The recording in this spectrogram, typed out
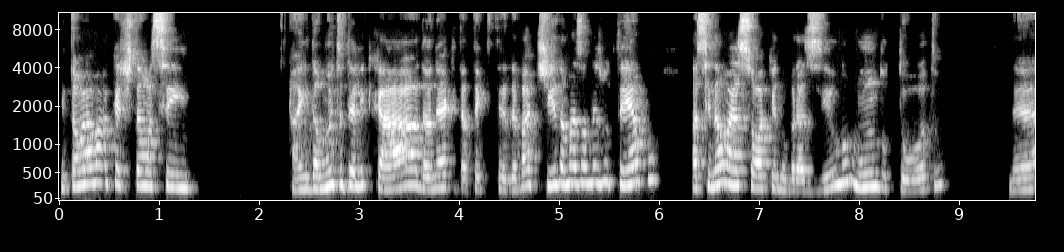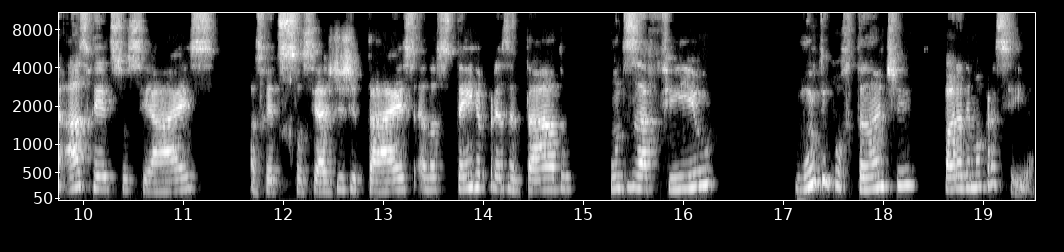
Então é uma questão assim ainda muito delicada, né, que tem que ser debatida, mas ao mesmo tempo, assim não é só aqui no Brasil, no mundo todo, né, as redes sociais, as redes sociais digitais, elas têm representado um desafio muito importante para a democracia.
